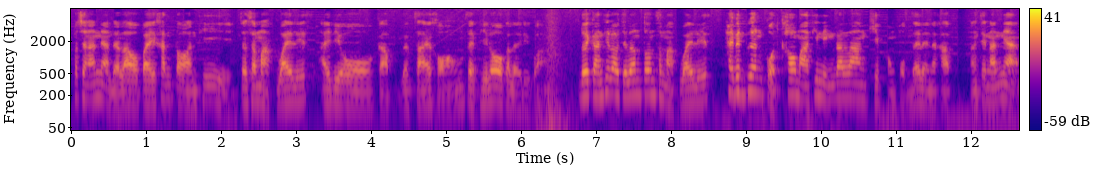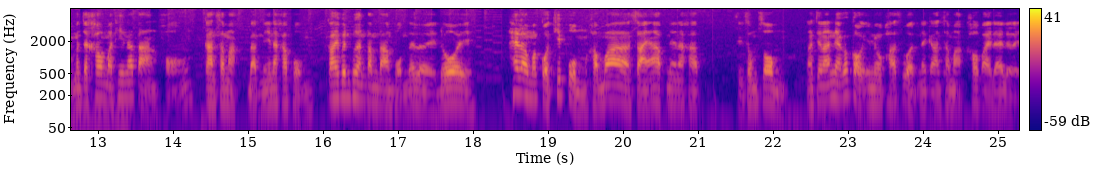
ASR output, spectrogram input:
เพราะฉะนั้นเนี่ยเดี๋ยวเราไปขั้นตอนที่จะสมัคร Whitelist IDO กับเว็บไซต์ของ Step Hero กันเลยดีกว่า โดยการที่เราจะเริ่มต้นสมัคร Whitelist ให้เพื่อนๆกดเข้ามาที่ลิงก์ด้านล่างคลิปของผมได้เลยนะครับ หลังจากนั้นเนี่ยมันจะเข้ามาที่หน้าต่างของการสมัครแบบนี้นะครับผมก็ให้เพื่อนๆตามๆผมได้เลย โดย ให้เรามากดที่ปุ่มคำว่า sign up เนี่ยนะครับสีส้มๆ หลังจากนั้นเนี่ยก็กรอกอีเมลพาสเวิร์ดในการสมัครเข้าไปได้เลย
